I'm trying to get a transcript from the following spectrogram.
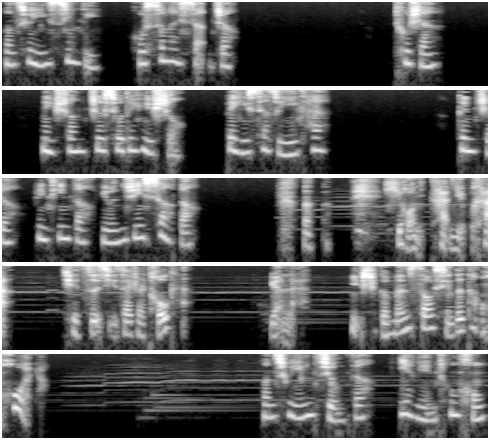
王秋莹心里胡思乱想着。突然，那双遮羞的玉手被一下子移开，跟着便听到宇文君笑道：“要你看你不看，却自己在这儿偷看，原来你是个闷骚型的荡货呀！”王秋莹窘得艳脸通红。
